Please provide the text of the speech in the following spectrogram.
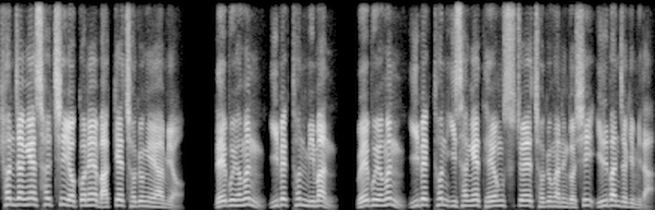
현장의 설치 여건에 맞게 적용해야 하며 내부형은 200톤 미만, 외부형은 200톤 이상의 대형 수조에 적용하는 것이 일반적입니다.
